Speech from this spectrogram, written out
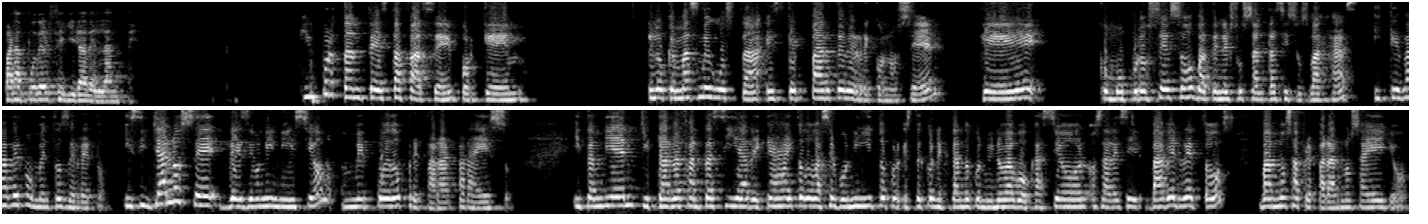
para poder seguir adelante. Qué importante esta fase porque lo que más me gusta es que parte de reconocer que como proceso va a tener sus altas y sus bajas y que va a haber momentos de reto. Y si ya lo sé desde un inicio, me puedo preparar para eso. Y también quitar la fantasía de que, ay, todo va a ser bonito porque estoy conectando con mi nueva vocación. O sea, decir, va a haber retos, vamos a prepararnos a ello.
